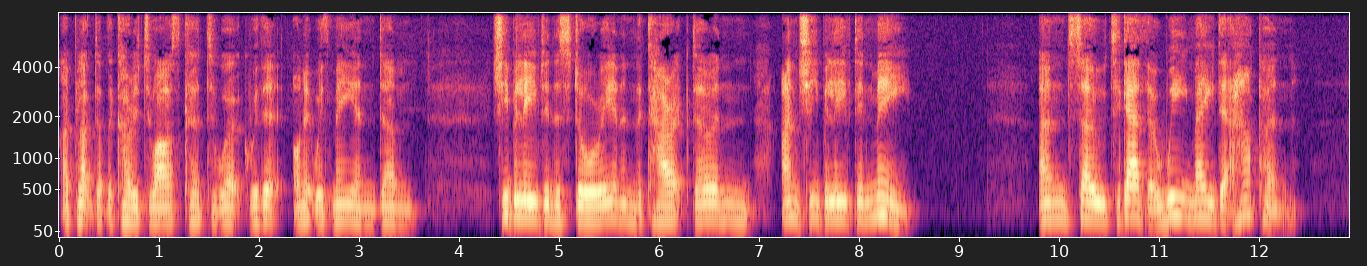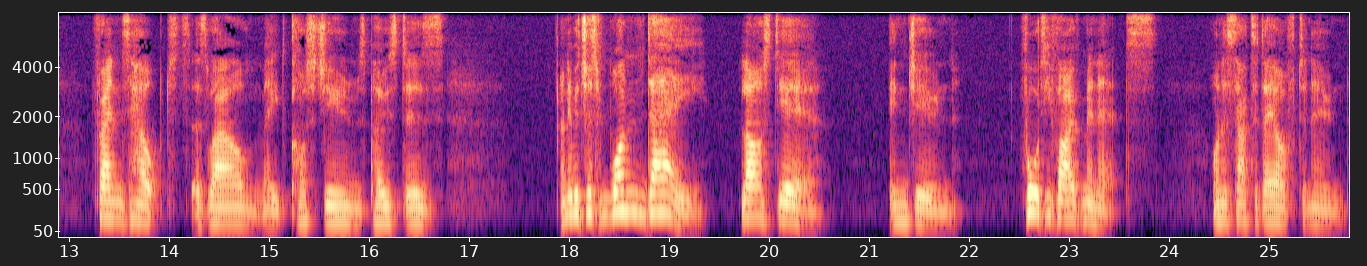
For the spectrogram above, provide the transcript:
I plucked up the courage to ask her to work with it on it with me, and um, she believed in the story and in the character, and and she believed in me, and so together we made it happen. Friends helped as well, made costumes, posters, and it was just one day last year in June, forty five minutes on a Saturday afternoon.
